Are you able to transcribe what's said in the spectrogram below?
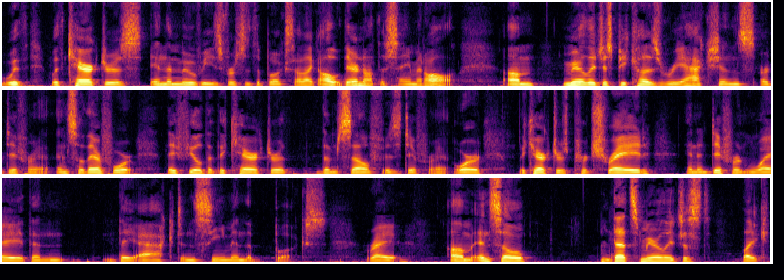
with with characters in the movies versus the books, they're like, oh, they're not the same at all, um, merely just because reactions are different, and so therefore they feel that the character themselves is different, or the character is portrayed in a different way than they act and seem in the books, right? Um, and so that's merely just like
